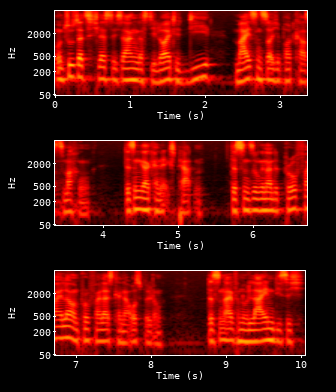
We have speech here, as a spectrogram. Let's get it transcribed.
Und zusätzlich lässt sich sagen, dass die Leute, die meistens solche Podcasts machen, das sind gar keine Experten. Das sind sogenannte Profiler und Profiler ist keine Ausbildung. Das sind einfach nur Laien, die sich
